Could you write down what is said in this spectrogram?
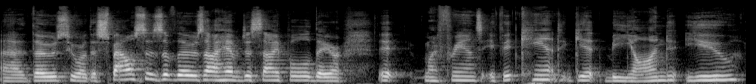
uh, those who are the spouses of those I have discipled. They are, it, my friends, if it can't get beyond you,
